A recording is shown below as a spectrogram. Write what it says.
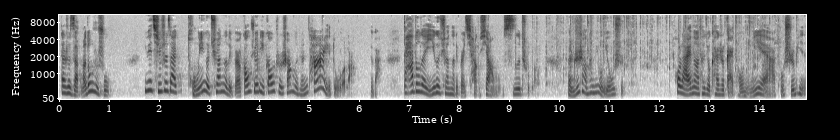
但是怎么都是输，因为其实，在同一个圈子里边，高学历、高智商的人太多了，对吧？大家都在一个圈子里边抢项目、撕扯，本质上他没有优势。后来呢，他就开始改投农业啊，投食品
